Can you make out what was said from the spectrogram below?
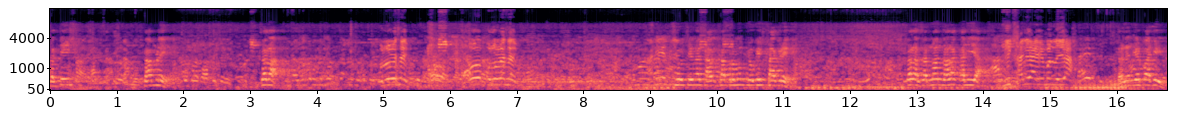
सतीश कांबळे. चला. साहेब. हो साहेब. शिवसेना शाखा प्रमुख योगेश ठाकरे. चला सन्मान झाला खाली या. मी खाली आहे म्हणलं या. धनंजय पाटील.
